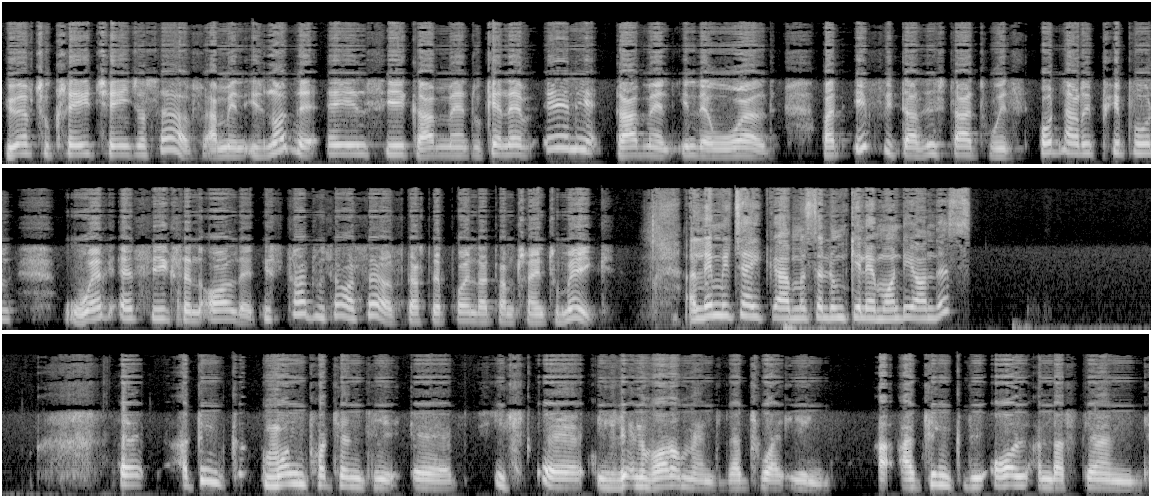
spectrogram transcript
You have to create change yourself. I mean, it's not the ANC government. We can have any government in the world, but if it doesn't start with ordinary people, work ethics and all that, it starts with ourselves. That's the point that I'm trying to make. Uh, let me take uh, Mr. Lumkile Mondi on this. Uh, I think more importantly, uh, is, uh, the environment that we're in. I, I think we all understand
